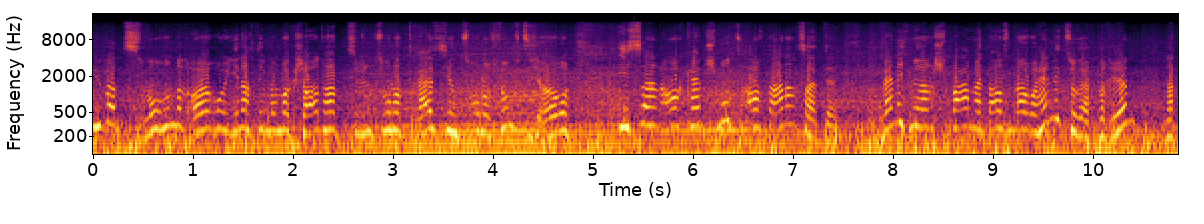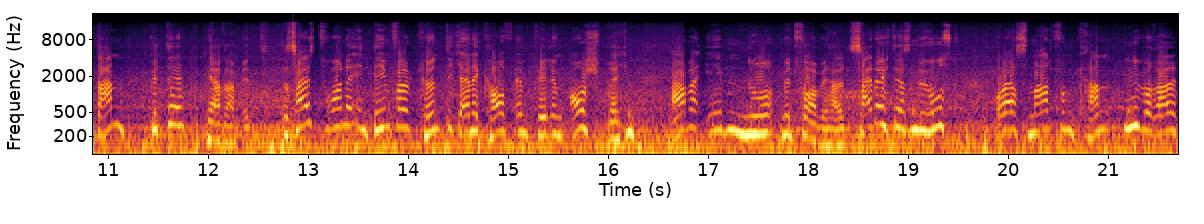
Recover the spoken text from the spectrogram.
über 200 Euro, je nachdem, wo man geschaut hat, zwischen 230 und 250 Euro, ist dann auch kein Schmutz auf der anderen Seite. Wenn ich mir dann spare, mein 1000 Euro Handy zu reparieren, na dann bitte her damit. Das heißt, Freunde, in dem Fall könnte ich eine Kaufempfehlung aussprechen, aber eben nur mit Vorbehalt. Seid euch dessen bewusst, euer Smartphone kann überall,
